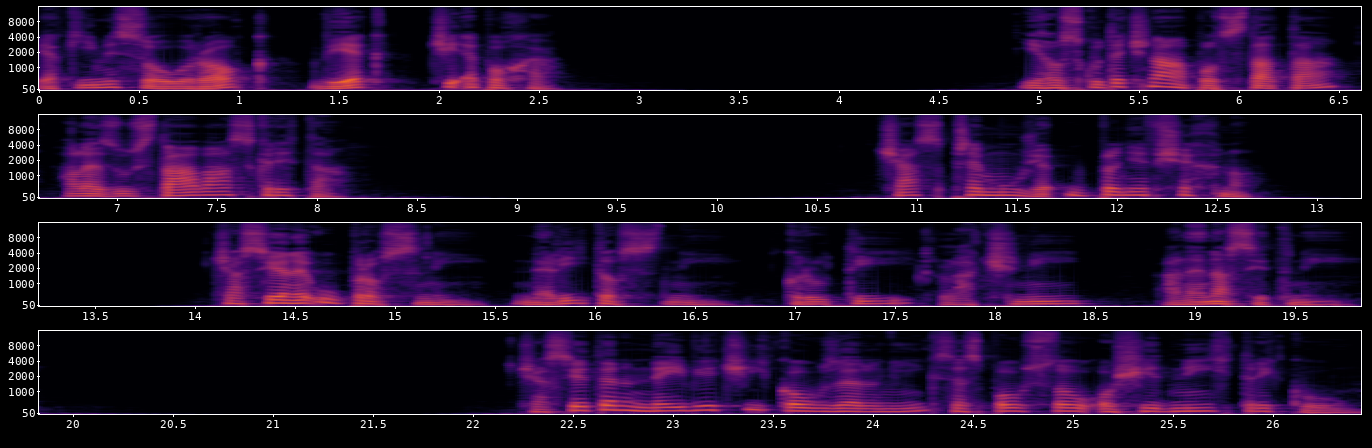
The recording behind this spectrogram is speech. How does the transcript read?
jakými jsou rok, věk či epocha. Jeho skutečná podstata ale zůstává skryta. Čas přemůže úplně všechno. Čas je neúprosný, nelítostný, krutý, lačný a nenasytný. Čas je ten největší kouzelník se spoustou ošidných triků.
